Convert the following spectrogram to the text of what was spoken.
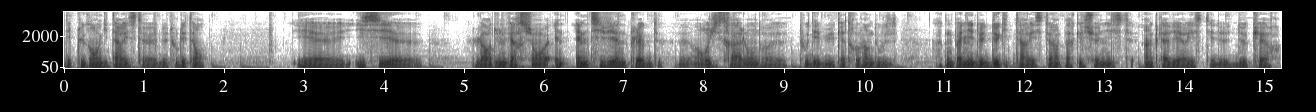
des plus grands guitaristes de tous les temps. Et ici, lors d'une version MTV Unplugged, enregistrée à Londres tout début 92, accompagné de deux guitaristes, un percussionniste, un claviériste et de deux chœurs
